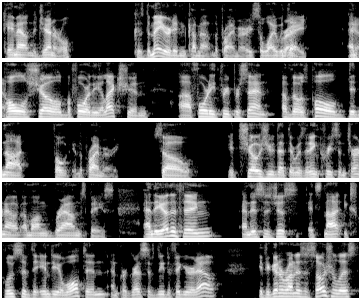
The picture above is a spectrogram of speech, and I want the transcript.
came out in the general because the mayor didn't come out in the primary. So why would they? And Yeah. polls showed before the election, uh, 43% of those polled did not vote in the primary. So it shows you that there was an increase in turnout among Brown's base. And the other thing, and this is just, it's not exclusive to India Walton, and progressives need to figure it out, if you're going to run as a socialist,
